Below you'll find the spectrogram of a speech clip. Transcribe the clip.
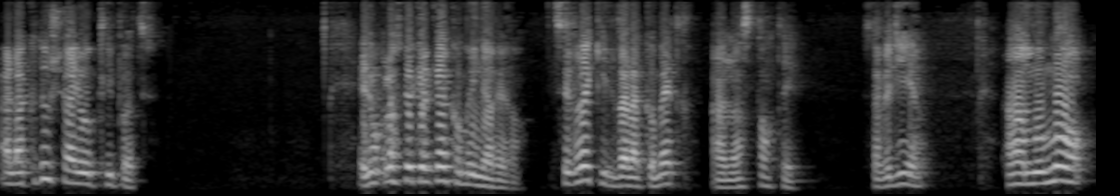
à la kedusha et au clipote. Et donc, lorsque quelqu'un commet une avera, c'est vrai qu'il va la commettre à un instant T. Ça veut dire, à un moment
